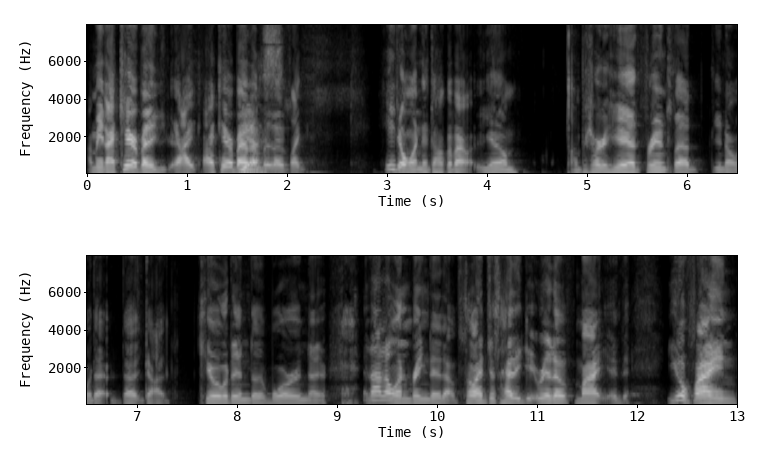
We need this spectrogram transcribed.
I mean, I care about it. I, I care about him, but it's like he don't want to talk about. You know, I'm sure he had friends that you know that that got killed in the war, and that, and I don't want to bring that up. So I just had to get rid of my. You'll find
